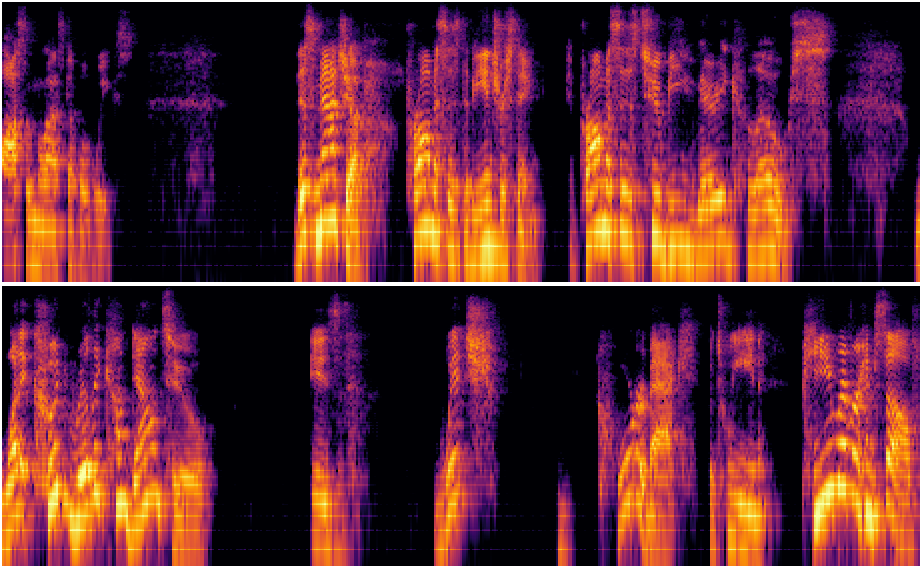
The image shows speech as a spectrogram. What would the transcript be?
awesome the last couple of weeks. This matchup promises to be interesting. It promises to be very close. What it could really come down to is which quarterback between P. River himself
